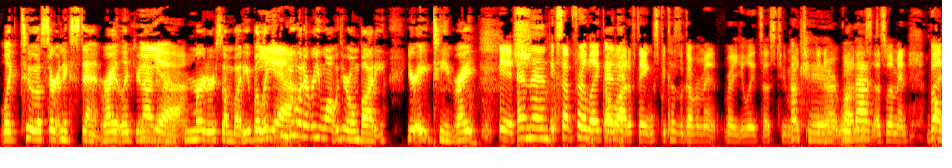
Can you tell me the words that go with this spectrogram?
like to a certain extent, right? Like you're not Yeah. gonna murder somebody, but like you can do whatever you want with your own body. You're 18, right? ish And then- except for like a lot it- of things because the government regulates us too much Okay, in our well, bodies as women but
